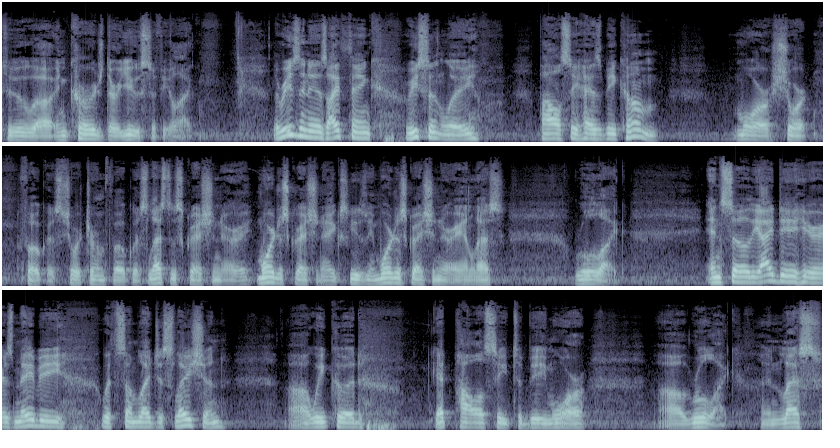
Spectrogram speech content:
to uh, encourage their use, if you like? The reason is I think recently policy has become more short focused, short term focus, less discretionary, more discretionary, excuse me, more discretionary and less rule like. And so the idea here is maybe with some legislation, uh, we could get policy to be more uh, rule like and less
